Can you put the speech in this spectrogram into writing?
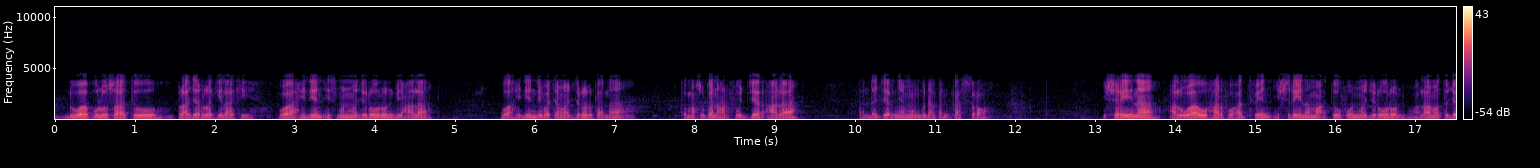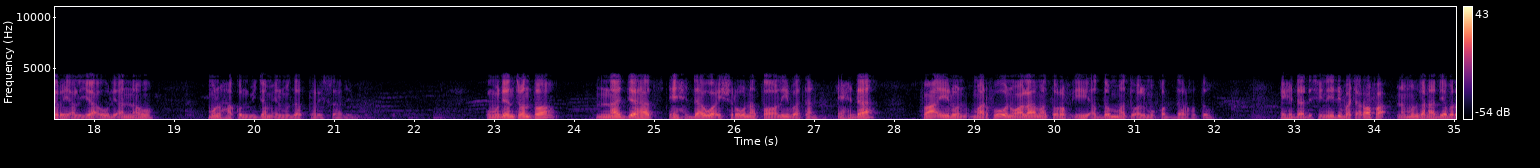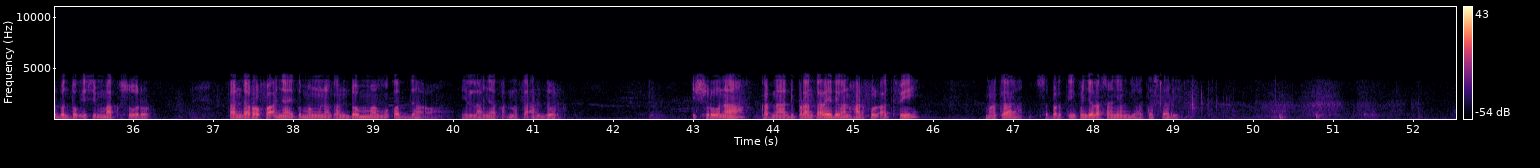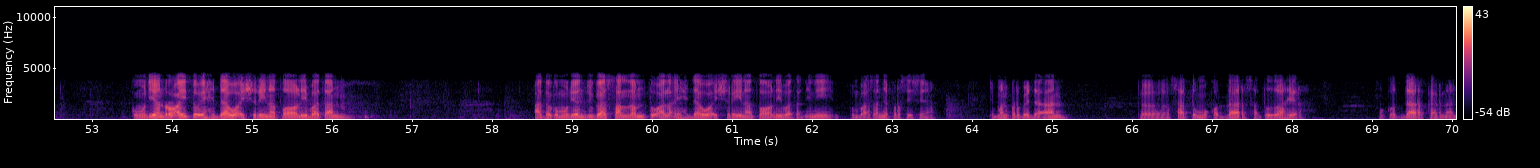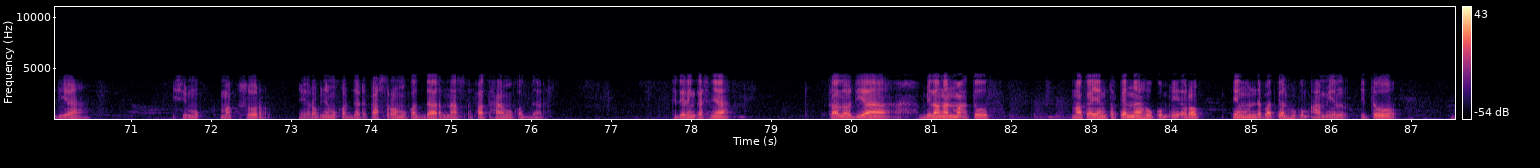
21 pelajar laki-laki. Wahidin ismun majrurun bi ala. Wahidin dibaca majrur karena kemasukan harfu jar ala tanda jarnya menggunakan kasroh. Ishrina al-wawu harfu atfin, ishrina ma'tufun majrurun. Walamatu jarri al-ya'u li'annahu mulhaqun bi jam'il mudzakkar salim. Kemudian contoh najahat ihda wa ishruna talibatan. Ihda fa'ilun marfu'un wa alamatu raf'ihi ad-dhammatu al-muqaddaratu. Ihda di sini dibaca rafa, namun karena dia berbentuk isim maksur, tanda rafa'nya itu menggunakan dhamma muqaddarah. Ilahnya karena ta'adzur. Isruna karena diperantarai dengan harful atfi, maka seperti penjelasan yang di atas tadi. Kemudian ra'aitu ihda wa ishrina talibatan atau kemudian juga salam tu ala ihda wa ishrina talibatan. Ini pembahasannya persis ya. Cuman perbedaan satu muqaddar, satu zahir. Muqaddar karena dia isi maksur, i'rabnya muqaddar, kasra muqaddar, nas fathah muqaddar. Jadi ringkasnya kalau dia bilangan ma'tuf maka yang terkena hukum i'rab yang mendapatkan hukum amil itu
